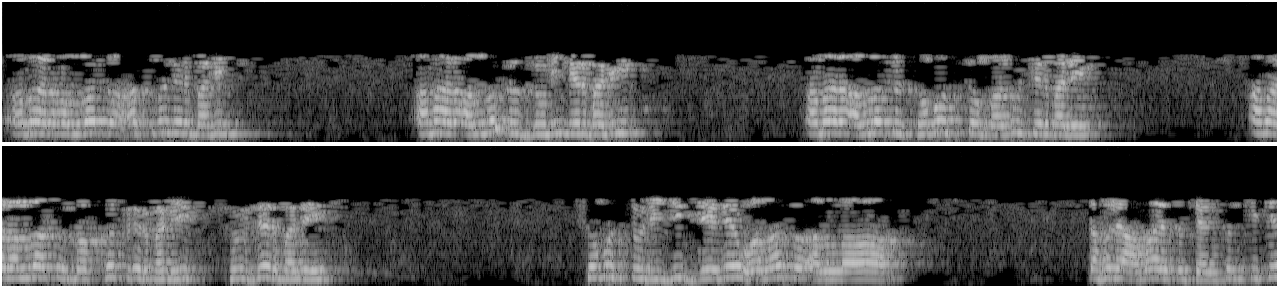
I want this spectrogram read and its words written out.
আমার আল্লাহ তো আসমানের মালিক আমার আল্লাহ তো জমিনের মালিক আমার আল্লাহ তো সমস্ত মানুষের মালিক আমার আল্লাহ তো নক্ষত্রের মালিক সূর্যের মালিক সমস্ত রিজিক জেনে ওলা তো আল্লাহ। তাহলে আমার এত টেনশন কিসে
